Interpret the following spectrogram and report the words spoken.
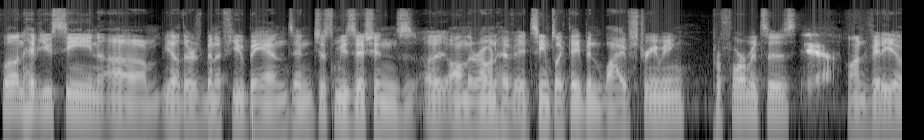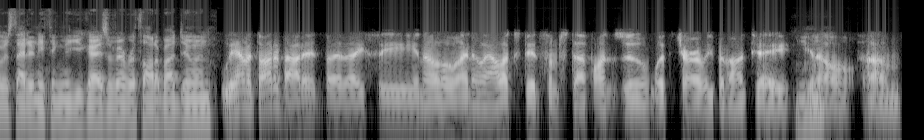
well, and have you seen? Um, you know, there's been a few bands and just musicians uh, on their own. Have it seems like they've been live streaming performances Yeah. on video. Is that anything that you guys have ever thought about doing? We haven't thought about it, but I see, you know, I know Alex did some stuff on Zoom with Charlie Benante, you Mhm. know, um,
